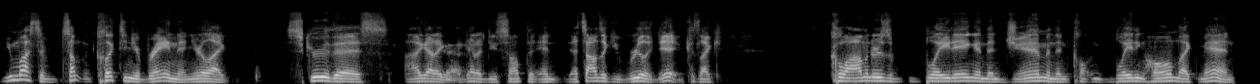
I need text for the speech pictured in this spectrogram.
you must have something clicked in your brain. Then you're like, screw this. I gotta I gotta do something. And that sounds like you really did, because like kilometers of blading and then gym and then blading home. Like man,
